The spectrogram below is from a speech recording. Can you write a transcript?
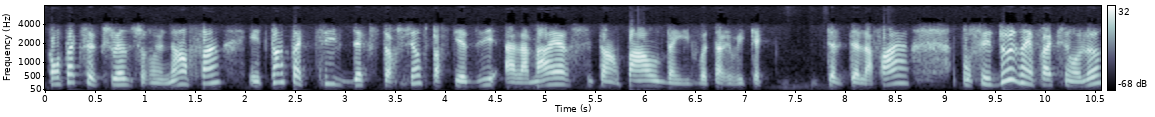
contact sexuel sur un enfant et tentative d'extorsion, c'est parce qu'il a dit à la mère, si t'en parles, ben il va t'arriver quelque telle, telle affaire. Pour ces deux infractions-là,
